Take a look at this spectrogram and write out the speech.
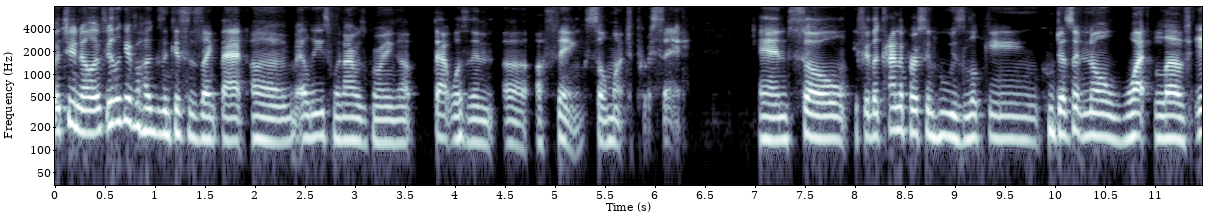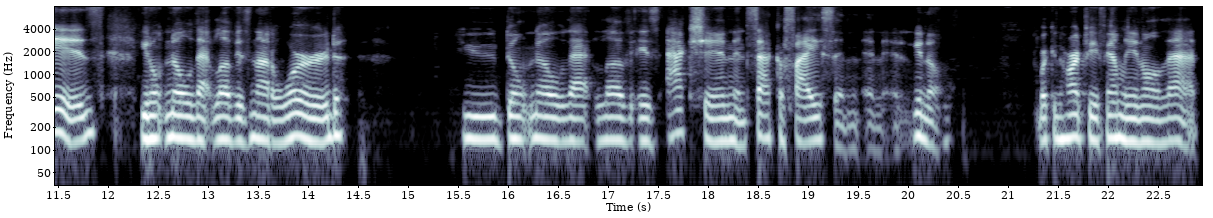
But you know, if you're looking for hugs and kisses like that, um, at least when I was growing up, that wasn't a, a thing so much per se. And so, if you're the kind of person who is looking, who doesn't know what love is, you don't know that love is not a word, you don't know that love is action and sacrifice and, and, and you know, working hard for your family and all that,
